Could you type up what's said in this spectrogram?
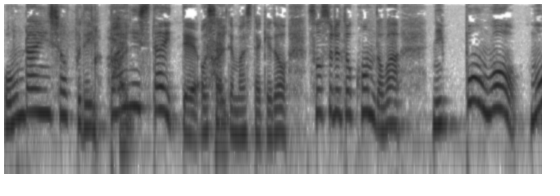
オンラインショップでいっぱいにしたいっておっしゃってましたけど、はいはい、そうすると今度は日本を儲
